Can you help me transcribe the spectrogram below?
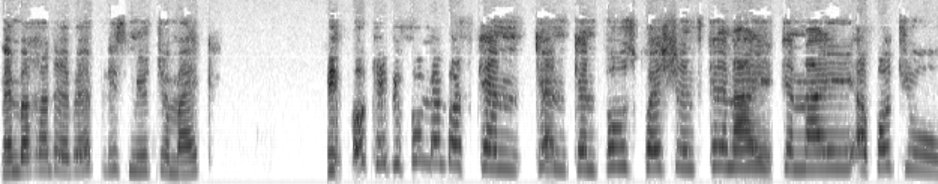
Member Hadebe, please mute your mic. Be, okay, before members can can can pose questions, can I can I afford you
